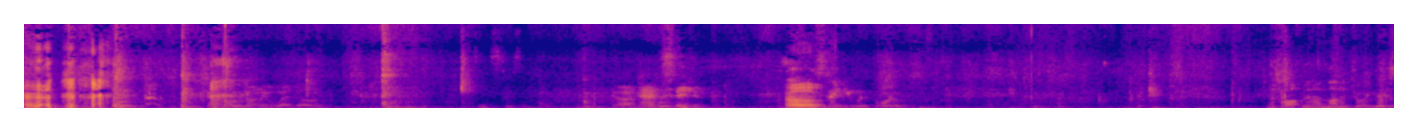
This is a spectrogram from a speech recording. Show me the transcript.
Going a wet dog. God, man, it's stinking. oh. Stinking with boils. Miss Hoffman, I'm not enjoying this.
